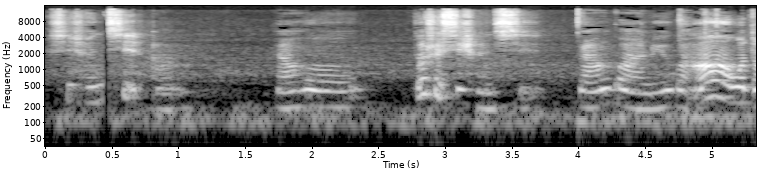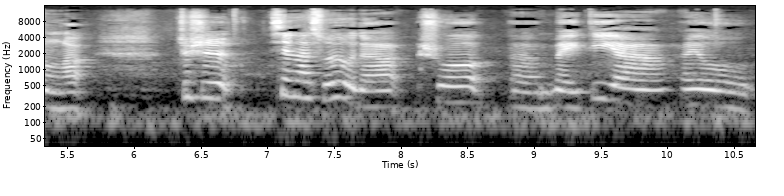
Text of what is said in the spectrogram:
吸尘器啊，然后都是吸尘器，软管、铝管。哦，我懂了，就是现在所有的说，呃，美的啊，还有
